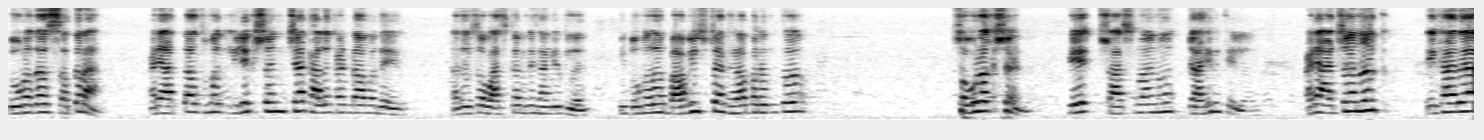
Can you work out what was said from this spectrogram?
दोन हजार सतरा आणि आताच मग इलेक्शनच्या कालखंडामध्ये आता जसं वास्करने सांगितलं की दोन हजार बावीसच्या घरापर्यंत संरक्षण हे शासनानं जाहीर केलं. आणि अचानक एखाद्या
